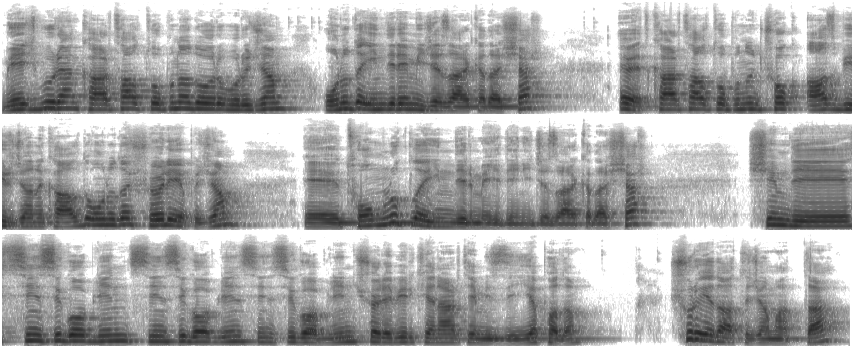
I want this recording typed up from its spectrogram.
Mecburen kartal topuna doğru vuracağım. Onu da indiremeyeceğiz arkadaşlar. Evet kartal topunun çok az bir canı kaldı. Onu da şöyle yapacağım. Eee, tomrukla indirmeyi deneyeceğiz arkadaşlar. Şimdi Sinsi Goblin, Sinsi Goblin, Sinsi Goblin şöyle bir kenar temizliği yapalım. Şuraya da atacağım hatta.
